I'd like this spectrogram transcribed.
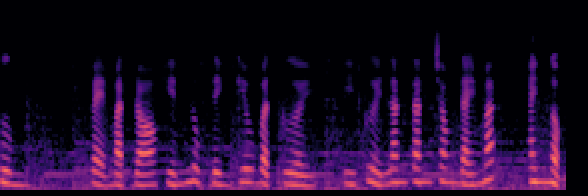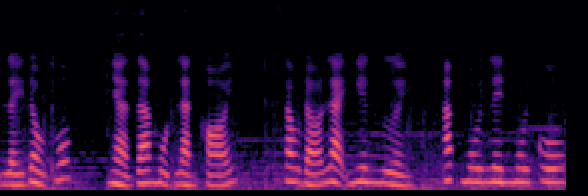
Hừm, vẻ mặt đó khiến Lục Đình Kiêu bật cười, ý cười lăn tăn trong đáy mắt. Anh ngậm lấy đầu thuốc, nhả ra một làn khói, sau đó lại nghiêng người, áp môi lên môi cô.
